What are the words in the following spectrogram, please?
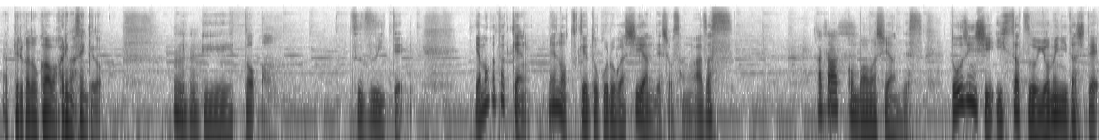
やってるかどうかは分かりませんけど。うんうんえ。ーと、続いて、山形県目の付けどころがシアンでしょさんがあざす。あざっすこんばんはシアンです。同人誌一冊を嫁に出して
